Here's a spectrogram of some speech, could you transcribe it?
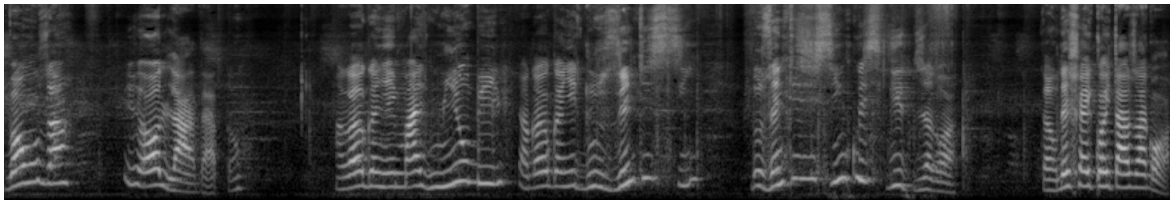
vamos a tá? Então, agora eu ganhei mais mil bil. Agora eu ganhei 205. 205 inscritos agora. Então deixa aí contar os agora.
